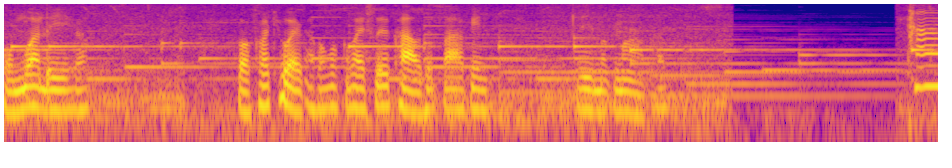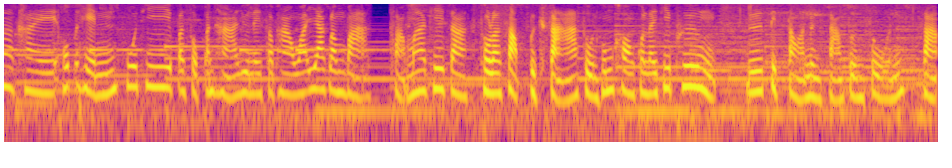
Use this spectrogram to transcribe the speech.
ผมว่าดีครับ ก็เขาช่วยผมก็ไปซื้อข้าวซื้อปลากินดีมากๆครับ ถ้าใครพบเห็นผู้ที่ประสบปัญหาอยู่ในสภาวะยากลำบาก สามารถที่จะโทรศัพท์ปรึกษาศูนย์คุ้มครองคนไร้ที่พึ่ง หรือติดต่อ 1300 สา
